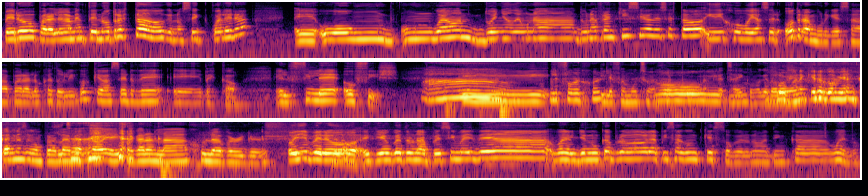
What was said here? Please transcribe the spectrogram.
pero paralelamente en otro estado, que no sé cuál era, eh, hubo un, un weón dueño de una, de una franquicia de ese estado y dijo voy a hacer otra hamburguesa para los católicos que va a ser de eh, pescado, el filet of fish. Ah, Y- ¿le fue mejor? Y le fue mucho mejor, Oh, po, ¿cachai? Como que todos los buenos que no comían carne se compraron la de pescado y ahí sacaron la Hula Burger. Oye, pero es que yo encuentro una pésima idea. Bueno, yo nunca he probado la pizza con queso, pero no me tinca. Bueno,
